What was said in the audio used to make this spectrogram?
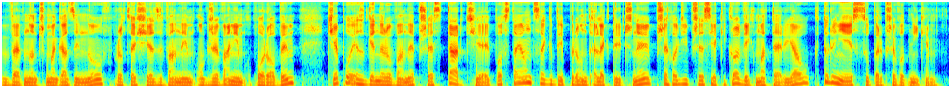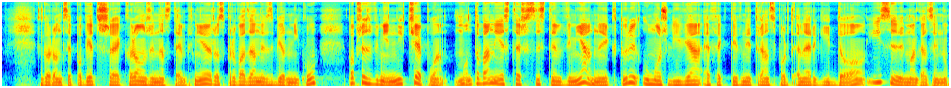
Wewnątrz magazynu, w procesie zwanym ogrzewaniem oporowym, ciepło jest generowane przez tarcie powstające, gdy prąd elektryczny przechodzi przez jakikolwiek materiał, który nie jest superprzewodnikiem. Gorące powietrze krąży następnie, rozprowadzany w zbiorniku, poprzez wymiennik ciepła. Montowany jest też system wymiany, który umożliwia efektywny transport energii do i z magazynu.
